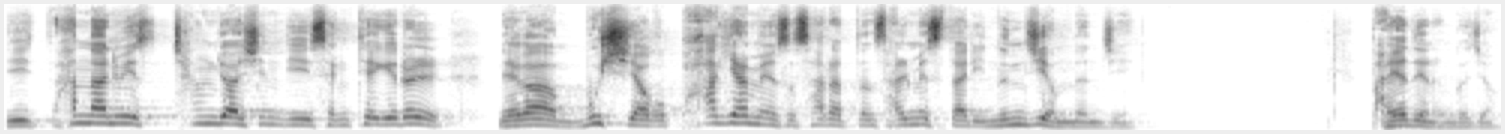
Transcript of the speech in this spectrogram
이 하나님이 창조하신 이 생태계를 내가 무시하고 파괴하면서 살았던 삶의 스타일이 있는지 없는지 봐야 되는 거죠.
